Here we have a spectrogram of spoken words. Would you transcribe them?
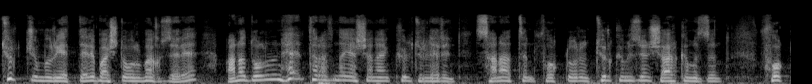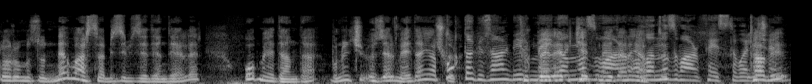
Türk Cumhuriyetleri başta olmak üzere Anadolu'nun her tarafında yaşanan kültürlerin, sanatın, folklorun, türkümüzün, şarkımızın, folklorumuzun ne varsa bizi bize eden değerler o meydanda bunun için özel meydan yaptık. Çok da güzel bir Türk meydanınız var, Meydanı yaptık. alanınız var festival Tabii için.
